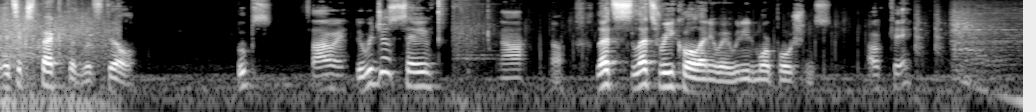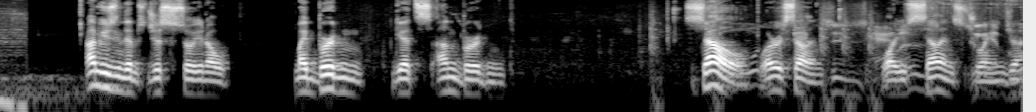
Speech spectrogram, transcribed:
it's expected, but still. Oops, Sorry. did we just save? No. Let's let's recall anyway. We need more potions. Okay. I'm using them just so you know, my burden gets unburdened. Sell. What are you selling? What are you selling, stranger?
